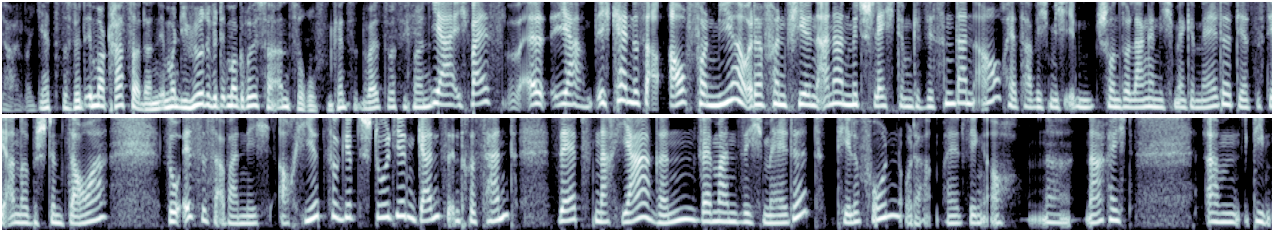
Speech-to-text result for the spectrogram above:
ja, aber jetzt, das wird immer krasser, dann immer die Hürde wird immer größer anzurufen. Kennst du, weißt du, was ich meine? Ja, ich weiß, äh, ja, ich kenne das auch von mir oder von vielen anderen mit schlechtem Gewissen dann auch. Jetzt habe ich mich eben schon so lange nicht mehr gemeldet, jetzt ist die andere bestimmt sauer. So ist es aber nicht. Auch hierzu gibt es Studien, ganz interessant, selbst nach Jahren, wenn man sich meldet, Telefon oder meinetwegen auch eine Nachricht, ähm, die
